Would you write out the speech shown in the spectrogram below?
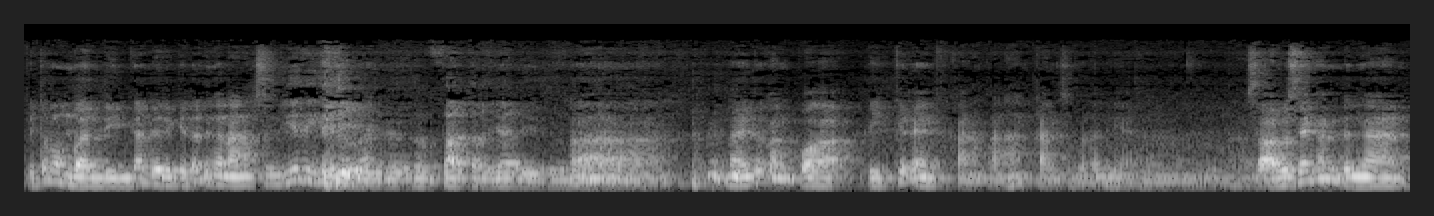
kita membandingkan diri kita dengan anak sendiri gitu kan. Itu tempat terjadi itu. nah, nah itu kan pola pikir yang kekanak-kanakan sebenarnya. Nah, seharusnya kan dengan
